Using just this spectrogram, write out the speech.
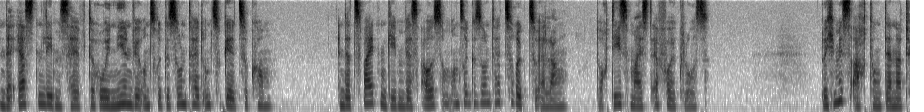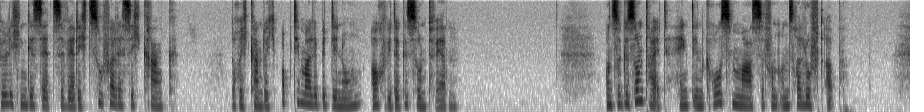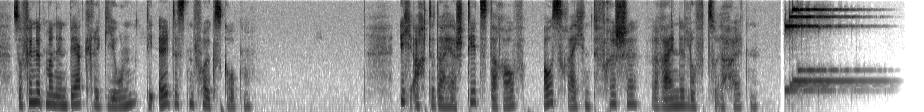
In der ersten Lebenshälfte ruinieren wir unsere Gesundheit, um zu Geld zu kommen. In der zweiten geben wir es aus, um unsere Gesundheit zurückzuerlangen, doch dies meist erfolglos. Durch Missachtung der natürlichen Gesetze werde ich zuverlässig krank, doch ich kann durch optimale Bedingungen auch wieder gesund werden. Unsere Gesundheit hängt in großem Maße von unserer Luft ab. So findet man in Bergregionen die ältesten Volksgruppen. Ich achte daher stets darauf, ausreichend frische, reine Luft zu erhalten.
